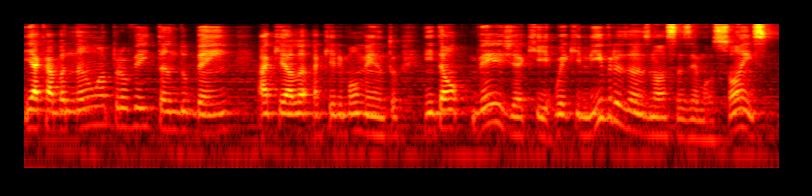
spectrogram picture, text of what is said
e acaba não aproveitando bem aquela, aquele momento. Então, veja que o equilíbrio das nossas emoções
